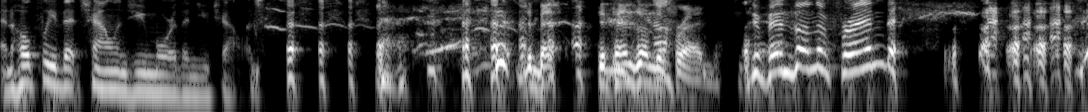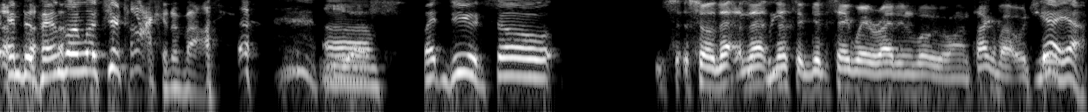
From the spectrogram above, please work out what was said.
And hopefully that challenge you more than you challenge. Dep- depends on the friend. depends on the friend and depends on what you're talking about. Um, yes. but dude, so So, so that, that we- that's a good segue right into what we want to talk about, which yeah, is yeah.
